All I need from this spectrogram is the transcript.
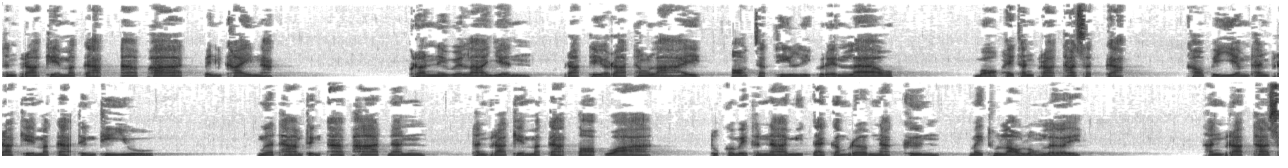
ท่านพระเขมกะอาพาธเป็นไข้หนัก ครั้นในเวลาเย็น พระเทระทั้งหลายออกจากที่หลีกเร้นแล้ว บอกให้ท่านพระทาสกะ เข้าไปเยี่ยมท่านพระเขมกะถึงที่อยู่ เมื่อถามถึงอาพาธนั้น ท่านพระเขมกะตอบว่า ทุกขเวทนามีแต่กำเริบหนักขึ้น ไม่ทุเลาลงเลย ท่านพระทาส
